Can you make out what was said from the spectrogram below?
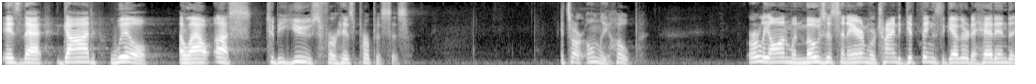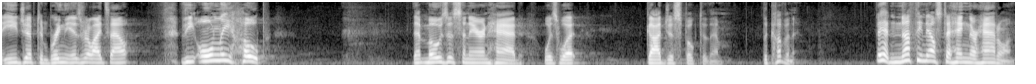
is that God will allow us to be used for his purposes. It's our only hope. Early on, when Moses and Aaron were trying to get things together to head into Egypt and bring the Israelites out, the only hope that Moses and Aaron had was what God just spoke to them the covenant. They had nothing else to hang their hat on,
